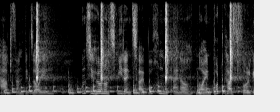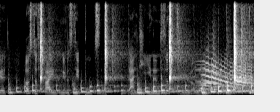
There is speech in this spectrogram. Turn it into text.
Art van Bezoyen und Sie hören uns wieder in zwei Wochen mit einer neuen Podcast-Folge aus der Freien Universität Bozen. Danke Ihnen fürs Zuhören.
